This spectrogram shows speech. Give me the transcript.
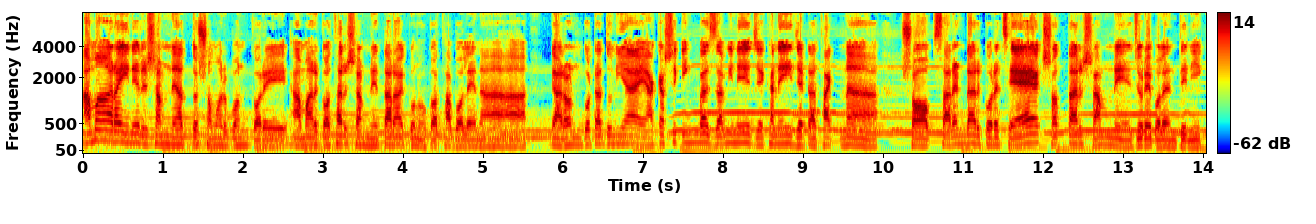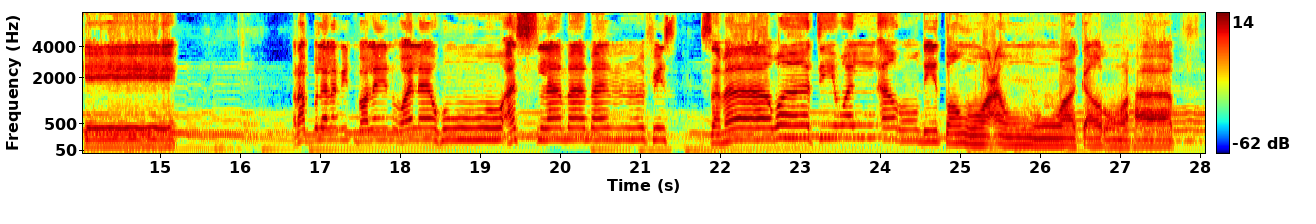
আমার আইনের সামনে আত্মসমর্পণ করে, আমার কথার সামনে তারা কোনো কথা বলে না। কারণ গোটা দুনিয়ায়, আকাশে কিংবা জামিনে, যেখানেই যেটা থাক না, সব সারেন্ডার করেছে এক সত্তার সামনে, জোরে বলেন তিনি কে? রাব্বুল আলামিন বলেন, ওয়ালাহু ওয়াল আরদি ওয়া কারহা।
